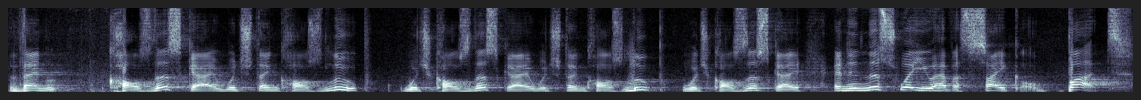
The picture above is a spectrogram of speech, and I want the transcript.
then calls this guy, which then calls loop, which calls this guy, which then calls loop, which calls this guy, and in this way you have a cycle. But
